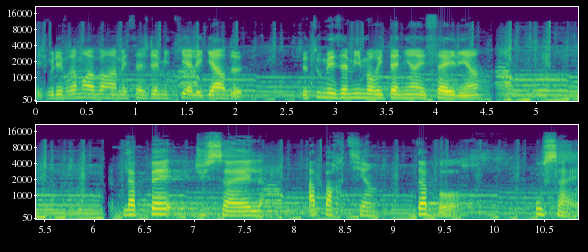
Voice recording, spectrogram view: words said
Et je voulais vraiment avoir un message d'amitié à l'égard de, de tous mes amis mauritaniens et sahéliens. La paix du Sahel appartient d'abord au Sahel.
